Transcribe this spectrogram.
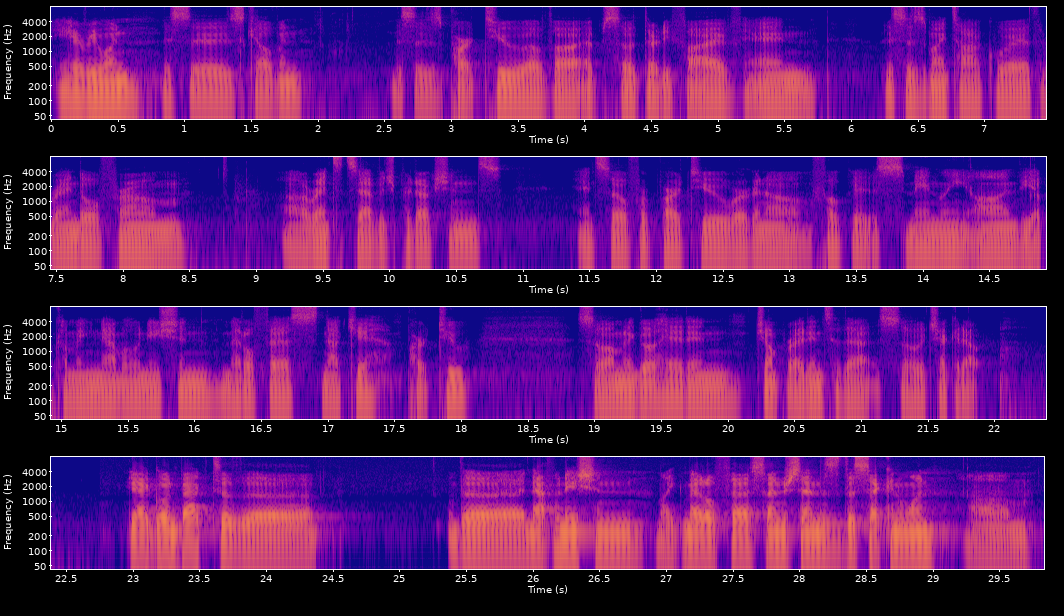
Hey everyone, this is Kelvin. This is part two of uh, episode 35, and this is my talk with Randall from uh, Rancid Savage Productions. And so for part two, we're going to focus mainly on the upcoming Navajo Nation Metal Fest Nake part two. So I'm going to go ahead and jump right into that. So check it out. Yeah, going back to the the Navajo Nation like Metal Fest. I understand this is the second one. Um,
